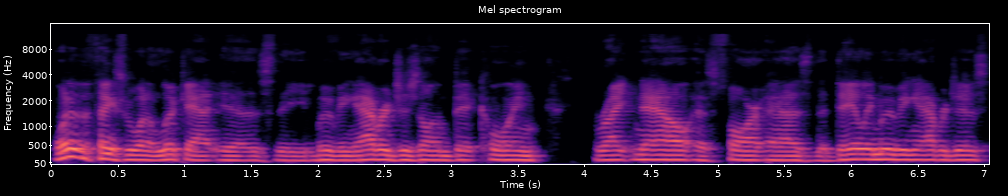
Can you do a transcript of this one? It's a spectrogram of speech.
One of the things we want to look at is the moving averages on Bitcoin. Right now, as far as the daily moving averages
